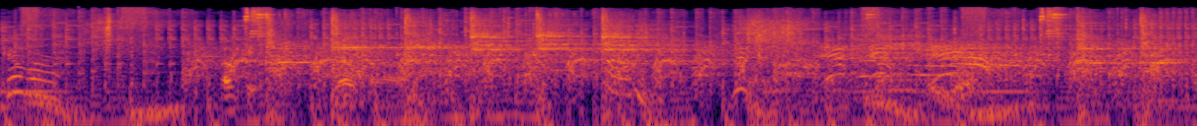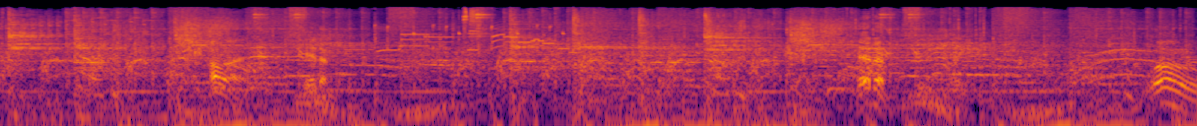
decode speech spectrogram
Come on! Okay. Well, Come on, hit him. Hit him! Whoa!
